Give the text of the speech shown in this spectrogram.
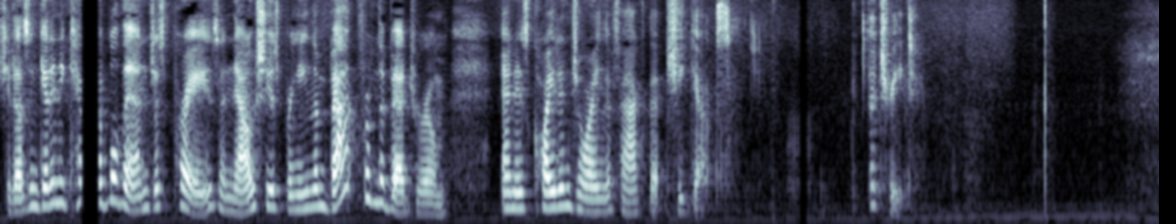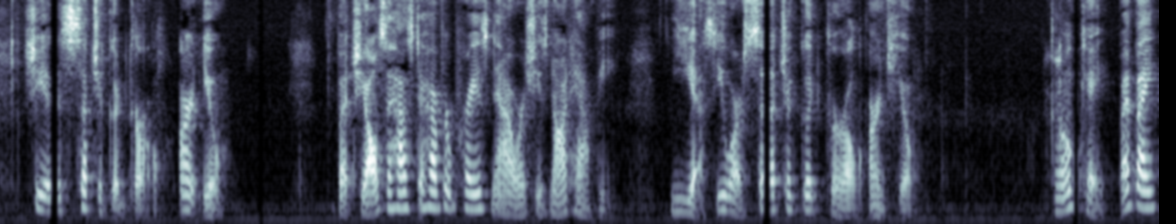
She doesn't get any kibble then, just praise, and now she is bringing them back from the bedroom and is quite enjoying the fact that she gets a treat. She is such a good girl, aren't you? But she also has to have her praise now or she's not happy. Yes, you are such a good girl, aren't you? Okay, bye bye.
